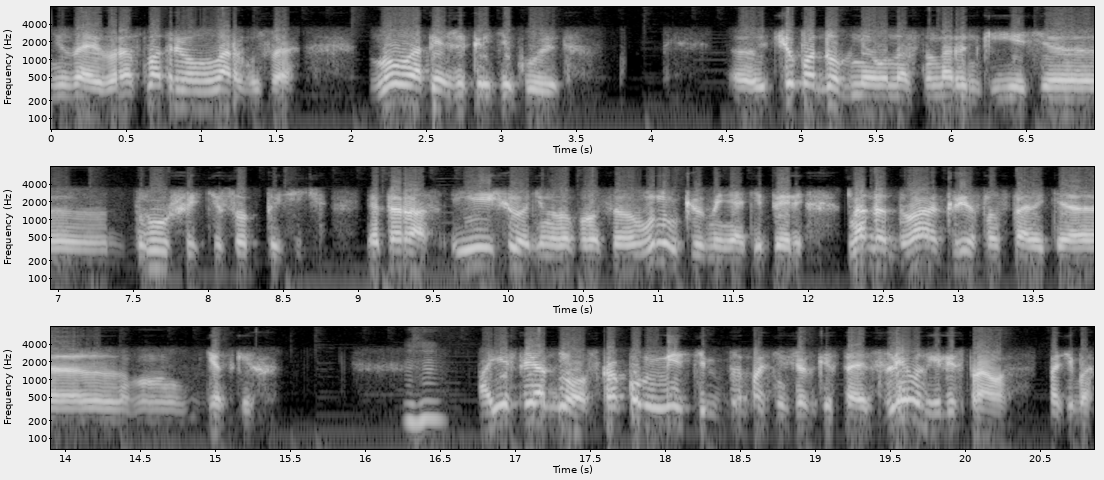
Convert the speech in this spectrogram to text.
не знаю, рассматривал Ларгуса. Ну, опять же, критикуют. Что подобное у нас на рынке есть? э, До 600 тысяч. Это раз. И еще один вопрос. Э, Внуки у меня теперь. Надо два кресла ставить э, детских. Мгм. А если одно, в каком месте безопаснее все-таки ставить? Слева или справа? Спасибо.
